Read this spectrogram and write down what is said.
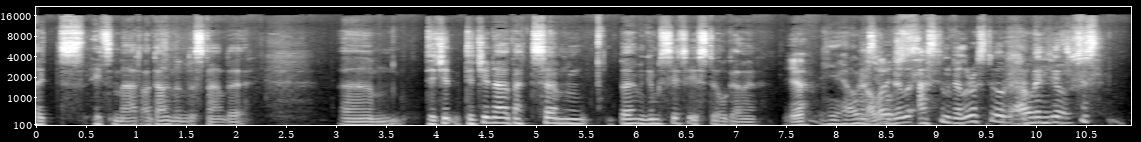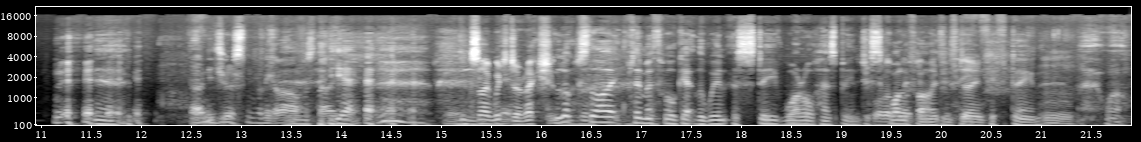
it's it's mad. I don't understand it. Um, did you did you know that um, Birmingham City is still going? Yeah. Yeah, only Aston Villa, Aston Villa are still. I Only mean, it's just. just yeah. only just only got half a stage. yeah. Didn't say which direction. Looks like Plymouth will get the win as Steve Worrall has been Disqualified disqualified in in 15. 15. Uh, well.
